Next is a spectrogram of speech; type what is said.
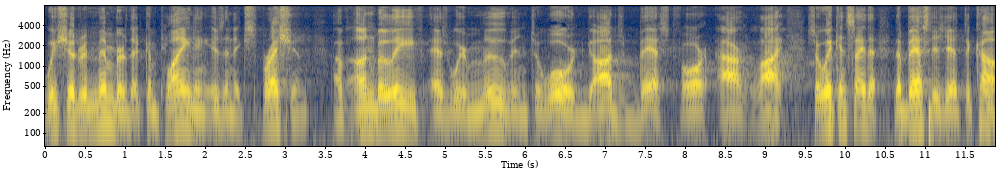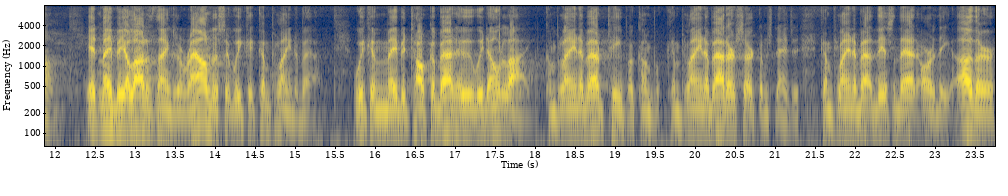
we should remember that complaining is an expression of unbelief as we're moving toward God's best for our life. So we can say that the best is yet to come. It may be a lot of things around us that we could complain about. We can maybe talk about who we don't like complain about people, com- complain about our circumstances, complain about this, that, or the other.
